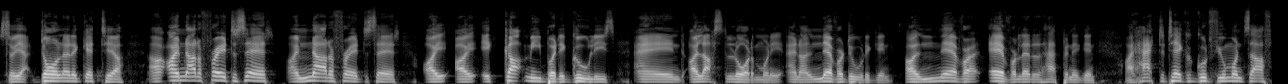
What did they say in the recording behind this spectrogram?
So yeah, don't let it get to you. Uh, I'm not afraid to say it. I'm not afraid to say it. I, I, it got me by the ghoulies, and I lost a lot of money, and I'll never do it again. I'll never ever let it happen again. I had to take a good few months off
